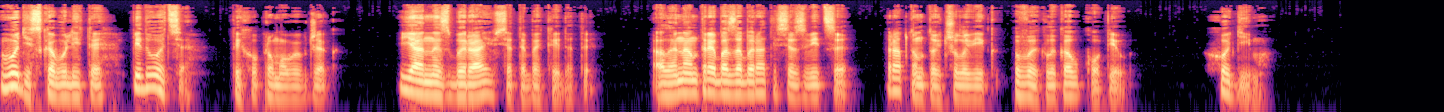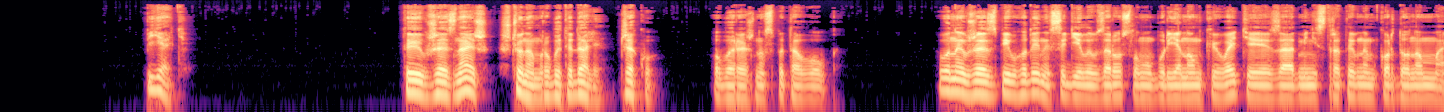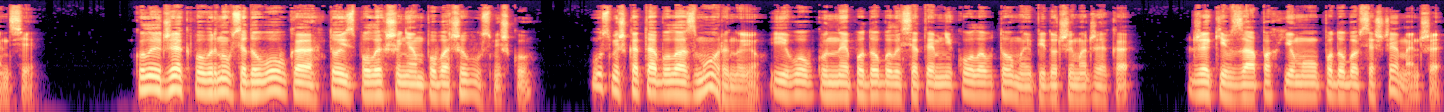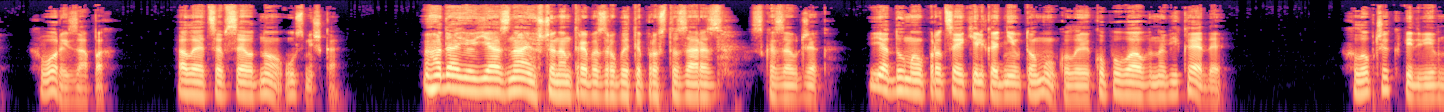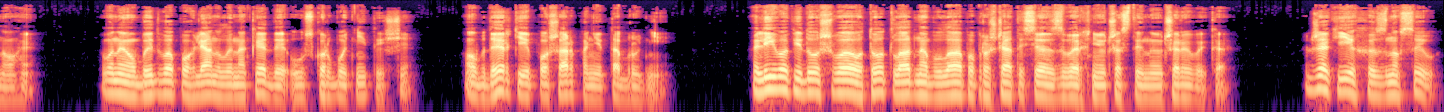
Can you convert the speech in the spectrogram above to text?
Годі скавуліти, підводься, тихо промовив Джек. Я не збираюся тебе кидати, але нам треба забиратися звідси. Раптом той чоловік викликав копів. Ходімо. П'ять. Ти вже знаєш, що нам робити далі, Джеку? обережно спитав вовк. Вони вже з півгодини сиділи в зарослому бур'яном кюветі за адміністративним кордоном Мансі. Коли Джек повернувся до вовка, той з полегшенням побачив усмішку. Усмішка та була змореною, і вовку не подобалися темні кола втоми під очима Джека. Джеків запах йому подобався ще менше хворий запах, але це все одно усмішка. Гадаю, я знаю, що нам треба зробити просто зараз, сказав Джек. Я думав про це кілька днів тому, коли купував нові кеди. Хлопчик підвів ноги. Вони обидва поглянули на кеди у скорботній тиші, обдерті, пошарпані та брудні. Ліва підошва отот ладна була попрощатися з верхньою частиною черевика. Джек їх зносив.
